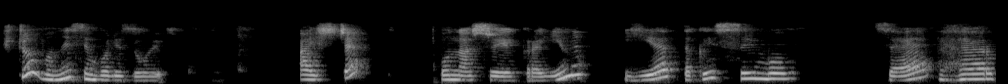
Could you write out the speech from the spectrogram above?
що вони символізують. А ще у нашої країни є такий символ це герб.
